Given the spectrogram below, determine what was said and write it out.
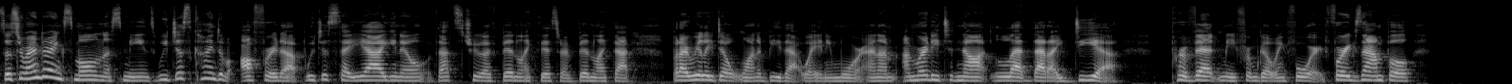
So, surrendering smallness means we just kind of offer it up. We just say, Yeah, you know, that's true. I've been like this or I've been like that, but I really don't want to be that way anymore. And I'm, I'm ready to not let that idea prevent me from going forward. For example,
